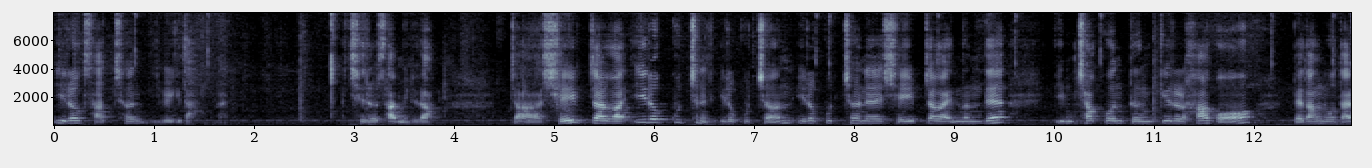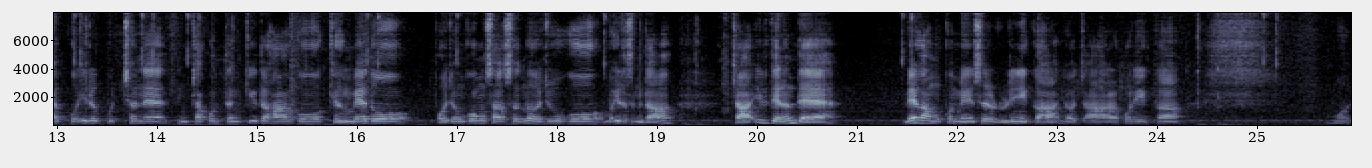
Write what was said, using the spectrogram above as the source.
1억 4,200이다. 7월 3일이다. 자, 세입자가 1억 9천, 1억 9천, 1억 9천의 세입자가 있는데 임차권 등기를 하고 배당료도 했고 1억 9천에 임차권 등기도 하고 경매도 보전공사서 넣어주고 뭐 이렇습니다. 자, 이래 되는데 매각문건 명세를 누리니까 요잘 보니까 뭐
